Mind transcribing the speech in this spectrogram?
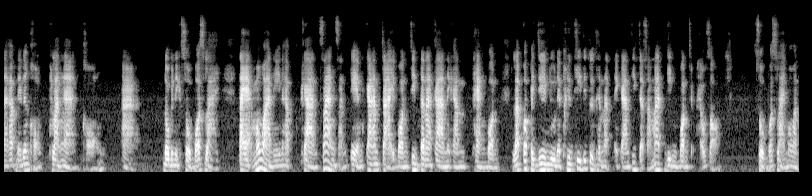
นะครับในเรื่องของพลังงานของโดมินิกโซบอสไลน์ แต่เมื่อวานนี้นะครับ การสร้างสรรค์เกม การจ่ายบอลจินตนาการในการแทงบอล แล้วก็ไปยืนอยู่ในพื้นที่ที่ตัวถนัดในการที่จะสามารถยิงบอลจากแถว 2 โซบอสไลน์เมื่อวาน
